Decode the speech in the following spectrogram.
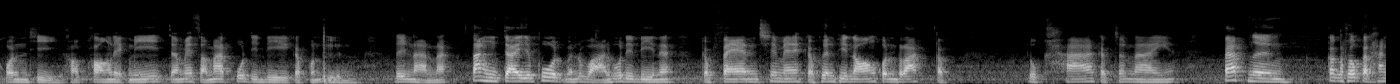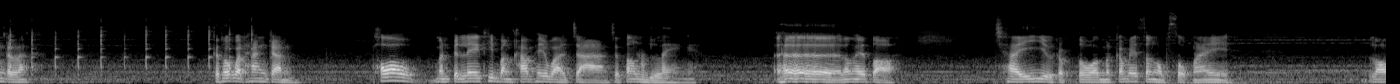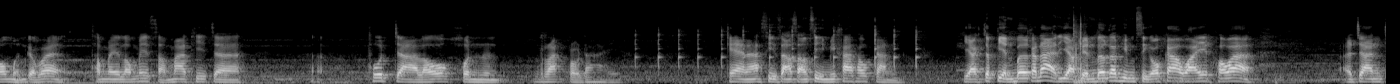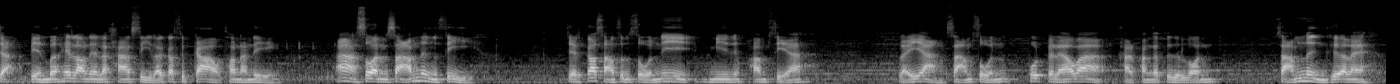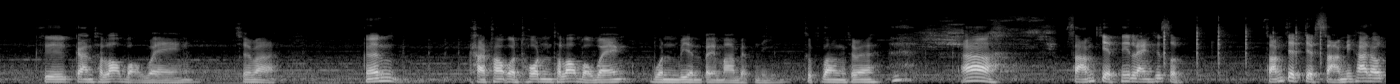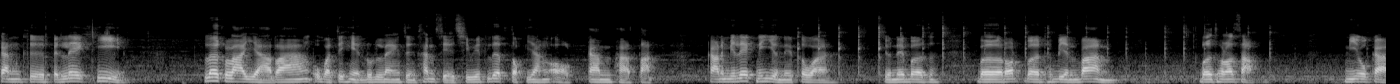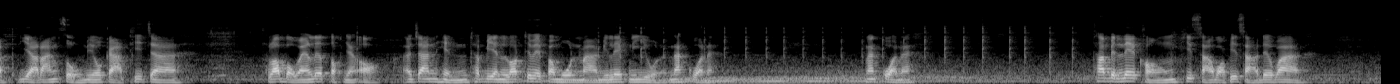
คนที่ครอบครองเหล็กนี้จะไม่สามารถพูดดีๆ กับคนอื่นได้นานนัก ตั้งใจจะพูดหวานๆพูดดีๆนะ กับแฟนใช่ไหมกับเพื่อนพี่น้องคนรักกับลูกค้ากับเจ้านายเงี้ย แป๊บหนึ่งก็กระทบกระทั่งกันละ กระทบกระทั่งกัน เพราะมันเป็นเลขที่บังคับให้วาจาจะต้องรุนแรงไงเออแล้วไงต่อ ใช้อยู่กับตัวมันก็ไม่สงบสุขไงเราเหมือนกับว่าทำไมเราไม่สามารถที่จะพูดจาแล้วคนรักเราได้ แกนะสี่สามสามสี่มีค่าเท่ากัน อยากจะเปลี่ยนเบอร์ก็ได้ อยากเปลี่ยนเบอร์ก็พิมพ์สี่เก้าเก้าไว้ เพราะว่า อาจารย์จะเปลี่ยนเบอร์ให้เราในราคาสี่ร้อยเก้าสิบเก้าเท่านั้นเอง อ่า ส่วนสามหนึ่งสี่เจ็ดเก้าสามศูนย์ศูนย์นี่มีความเสียหลายอย่างสามศูนย์พูดไปแล้วว่าขาดความกระตือร้นสามหนึ่งคืออะไร คือการทะเลาะเบาแวงใช่ป่ะเพราะฉะนั้นขาดความอดทนทะเลาะเบาแวงวนเวียนไปมาแบบนี้ ถูกต้องใช่ไหมอ่าสามเจ็ดนี่แรงที่สุดสามเจ็ดเจ็ดสามมีค่าเท่ากันคือเป็นเลขที่ เลิกลาหย่าร้าง อุบัติเหตุรุนแรงถึงขั้นเสียชีวิตเลือดตกยางออกการผ่าตัด การมีเลขนี้อยู่ในตัว อยู่ในเบอร์เบอร์รถเบอร์ทะเบียนบ้าน เบอร์โทรศัพท์ มีโอกาสหย่าร้างสูง มีโอกาสที่จะทะเลาะเบาะแวงเลือดตกยางออก อาจารย์เห็นทะเบียนรถที่ไปประมูลมามีเลขนี้อยู่น่ากลัวนะน่ากลัวนะ ถ้าเป็นเลขของพี่สาวบอกพี่สาวด้วยว่า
